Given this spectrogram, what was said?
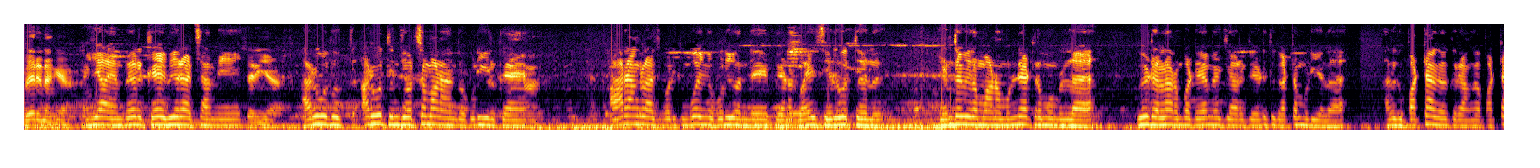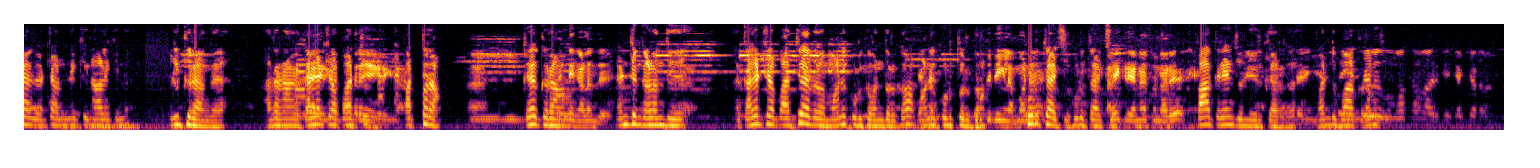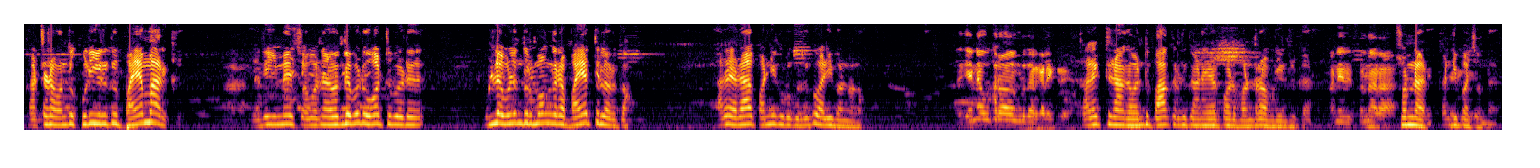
பேர் என்னங்க? ஐயா என் பேர் கே வீராசாமி. சரிங்க. அறுபது அறுபத்தஞ்சி வருஷமாக நான் இங்கே குடியிருக்கேன் ஆறாம் கிளாஸ் படிக்கும்போது இங்கே குடி வந்தேன். இப்போ எனக்கு வயசு எழுபத்தேழு எந்த விதமான முன்னேற்றமும் இல்லை. வீடெல்லாம் ரொம்ப டேமேஜாக இருக்குது எடுத்து கட்ட முடியலை. அதுக்கு பட்டா கேட்குறாங்க பட்டா கேட்டால் இன்னைக்கு நாளைக்குன்னு இழுக்கிறாங்க. அதை நாங்கள் கலெக்டரை பார்த்து? பத்திரம். கேட்குறோம் ரெண்டும் கலந்து. கலெக்டரை பார்த்து அதை மனு கொடுக்க வந்திருக்கோம். மனு கொடுத்துருக்கோம். கொடுத்தாச்சு கொடுத்தாச்சு. என்ன சொன்னாரு? பார்க்குறேன்னு சொல்லியிருக்காருங்க சரிங்க. வந்து பார்க்குறோம் கட்டடம் வந்து? குடியிருக்கு பயமாக இருக்குது எதையுமே எங்கள் வீடு ஓட்டு வீடு உள்ளே விழுந்துருமோங்கிற பயத்தில் இருக்கோம். அதை ஏதாவது பண்ணி கொடுக்குறதுக்கு வழி பண்ணணும். என்ன உத்தரவாதம் கொடுத்தாரு கலெக்டர் கலெக்டர் நாங்கள் வந்து பார்க்கறதுக்கான ஏற்பாடு பண்ணுறோம் அப்படின்னு இருக்காரு. சொன்னாரா? சொன்னார். கண்டிப்பாக சொன்னார்.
